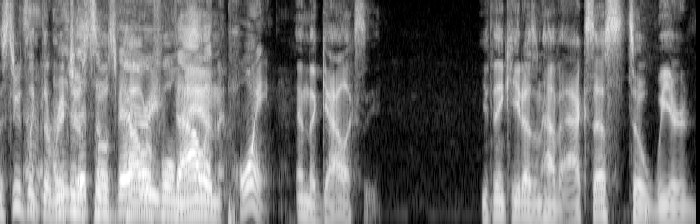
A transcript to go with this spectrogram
this dude's like uh, the I mean, richest a most powerful man point. In the galaxy you think he doesn't have access to weird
